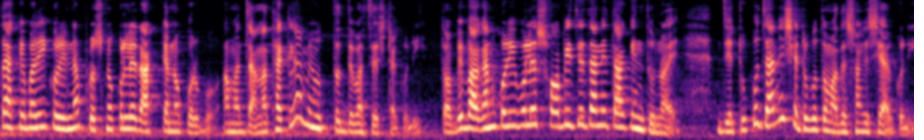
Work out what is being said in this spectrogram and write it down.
তো একেবারেই করি না, প্রশ্ন করলে রাগ কেন করব? আমার জানা থাকলে আমি উত্তর দেওয়ার চেষ্টা করি। তবে বাগান করি বলে সবই যে জানি তা কিন্তু নয়। যেটুকু জানি সেটুকু তোমাদের সঙ্গে শেয়ার করি।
